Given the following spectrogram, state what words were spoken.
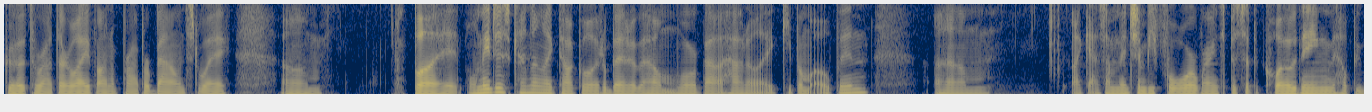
grow throughout their life on a proper balanced way. Um, but let me just kind of like talk a little bit about more about how to like keep them open. Um, like as I mentioned before, wearing specific clothing to help you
